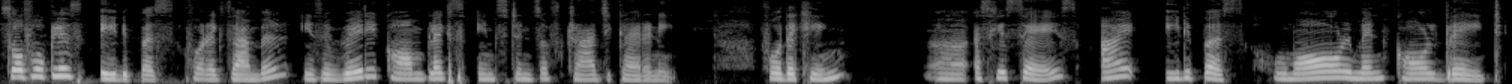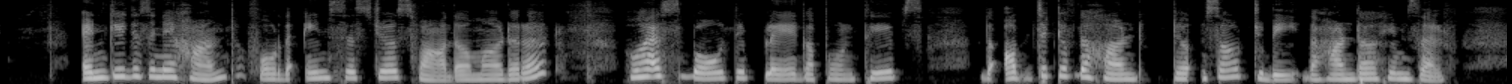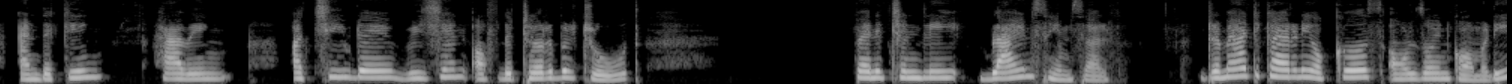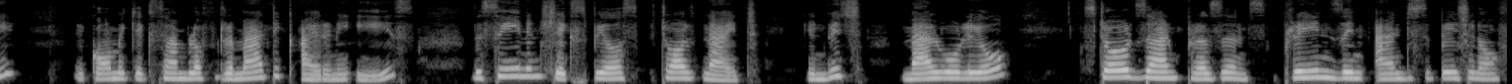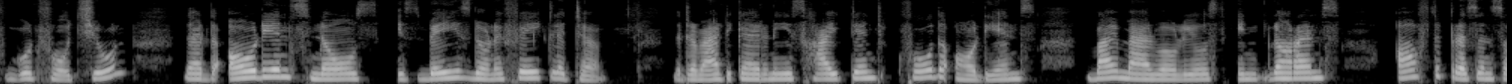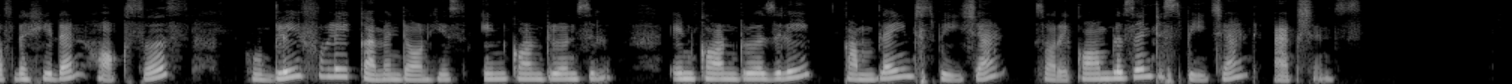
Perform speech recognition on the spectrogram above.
Sophocles' Oedipus, for example, is a very complex instance of tragic irony. For the king, uh, as he says, I, Oedipus, whom all men call great, engages in a hunt for the incestuous father murderer who has brought a plague upon Thebes. The object of the hunt turns out to be the hunter himself, and the king, having achieved a vision of the terrible truth, penitently blinds himself. Dramatic irony occurs also in comedy. A comic example of dramatic irony is the scene in Shakespeare's Twelfth Night, in which Malvolio stirs and presents prints in anticipation of good fortune that the audience knows is based on a fake letter. The dramatic irony is heightened for the audience by Malvolio's ignorance of the presence of the hidden hoaxers who gleefully comment on his incongruously, incongruously complaint speech and sorry complacent speech and actions.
